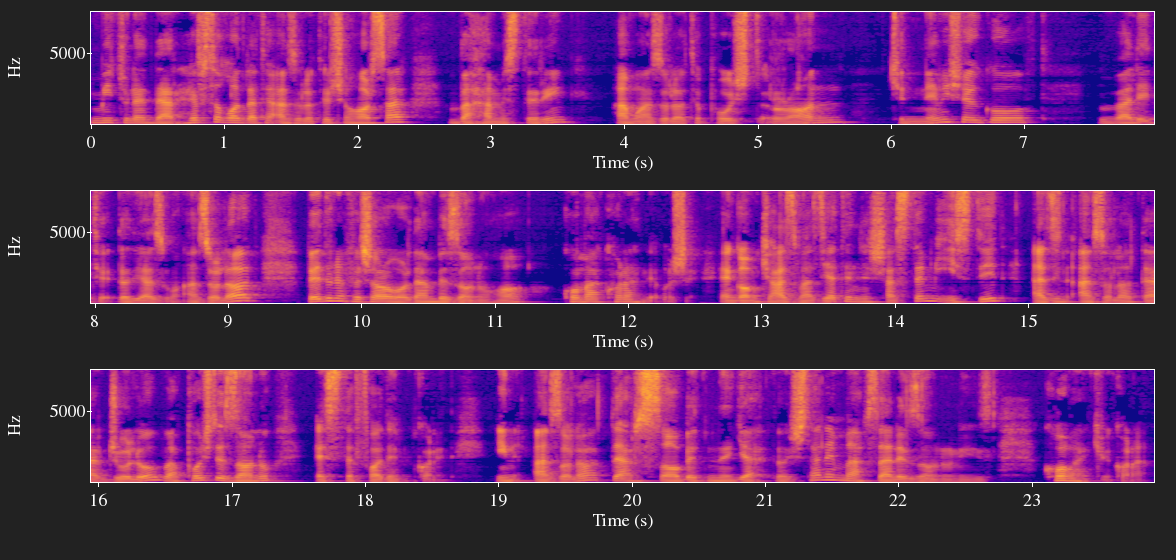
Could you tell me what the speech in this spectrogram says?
می‌تونه در حفظ قدرت عضلات چهار سر و همسترینگ اما عضلات پشت ران که نمیشه گفت ولی تعدادی از اون عضلات بدون فشار آوردن به زانوها کمک کننده باشه. هنگامی که از وضعیت نشسته می ایستید از این عضلات در جلو و پشت زانو استفاده می کنید این عضلات در ثابت نگه داشتن مفصل زانو نیز کمک می کنند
